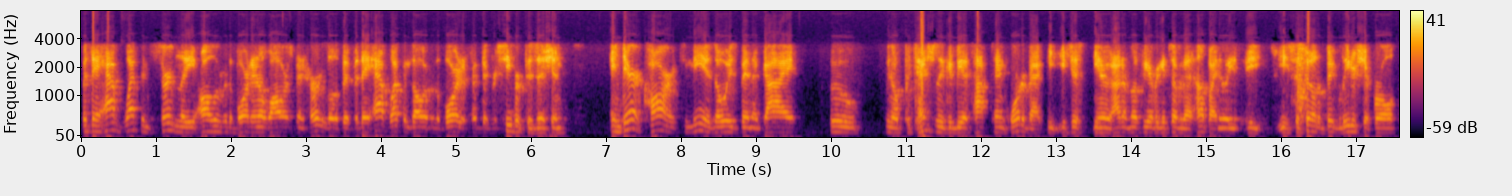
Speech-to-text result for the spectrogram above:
but they have weapons certainly all over the board. I know Waller's been hurt a little bit, but they have weapons all over the board at the receiver position. And Derek Carr, to me, has always been a guy who, you know, potentially could be a top 10 quarterback. He, he just, you know, I don't know if he ever gets over that hump. I know he, he, he's fulfilled a big leadership role,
